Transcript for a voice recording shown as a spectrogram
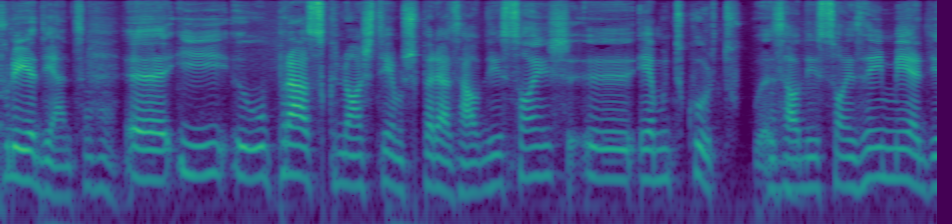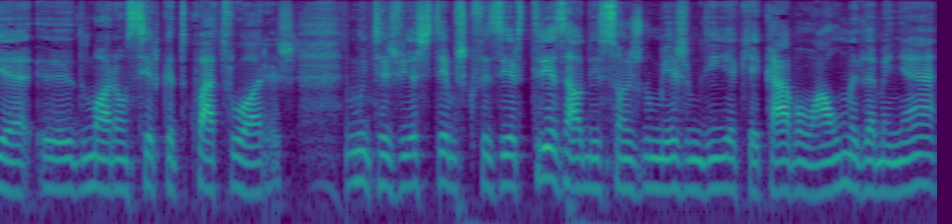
por aí adiante. Uhum. Uh, e o prazo que nós temos para as audições é muito curto. As uhum. audições, em média, demoram cerca de quatro horas. Muitas vezes temos que fazer três audições no mesmo dia, que acabam à uma da manhã.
